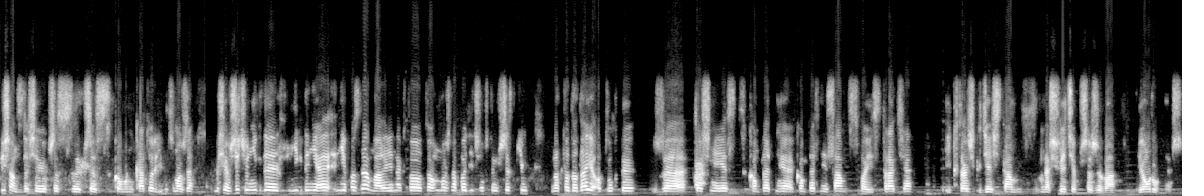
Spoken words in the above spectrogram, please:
pisząc do siebie przez, przez komunikator i być może my się w życiu nigdy, nigdy nie, nie poznamy, ale jednak to, to można powiedzieć, że w tym wszystkim no to dodaje otuchy, że ktoś nie jest kompletnie, kompletnie sam w swojej stracie i ktoś gdzieś tam na świecie przeżywa ją również.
